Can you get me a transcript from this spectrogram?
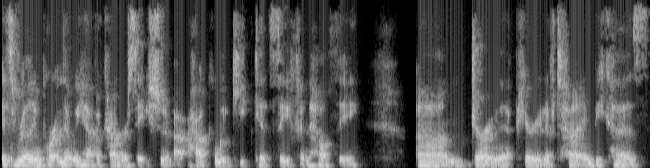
It's really important that we have a conversation about how can we keep kids safe and healthy um, during that period of time because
